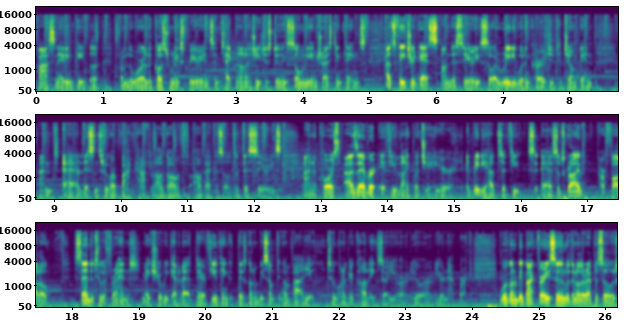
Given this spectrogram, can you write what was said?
fascinating people from the world of customer experience and technology, just doing so many interesting things as featured guests on this series. So I really would encourage you to jump in and uh, listen through our back catalogue of, of episodes of this series. And of course, as ever, if you like what you hear, it really helps if you uh, subscribe or follow. Send it to a friend. Make sure we get it out there. If you think there's going to be something of value to one of your colleagues or your your your network, we're going to be back very soon with another episode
